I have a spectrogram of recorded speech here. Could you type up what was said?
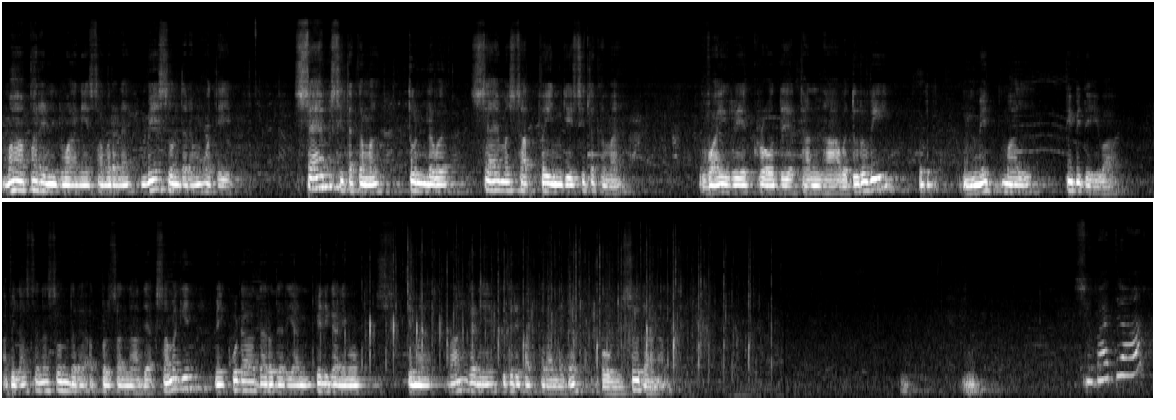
මහා පරිනිර්වාණය සමරන මේ සුන්දර මොහොතේ සෑම සිතකම තුන්ලව සෑම සත්වයින්ගේ සිතකම වෛරය ක්‍රෝධය තණ්හාව දුරු වී මෙත්මල් පිබිදේවා. අපි ලස්සන සුන්දර අත්පොල්සන්නාදයක් සමගින් මේ කුඩා දරුදරියන් පිළිගනිමු. එම රංගනය ඉදිරිපත් කරන්නට ඔවුන් සූදානම්. සුභද්‍රා!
